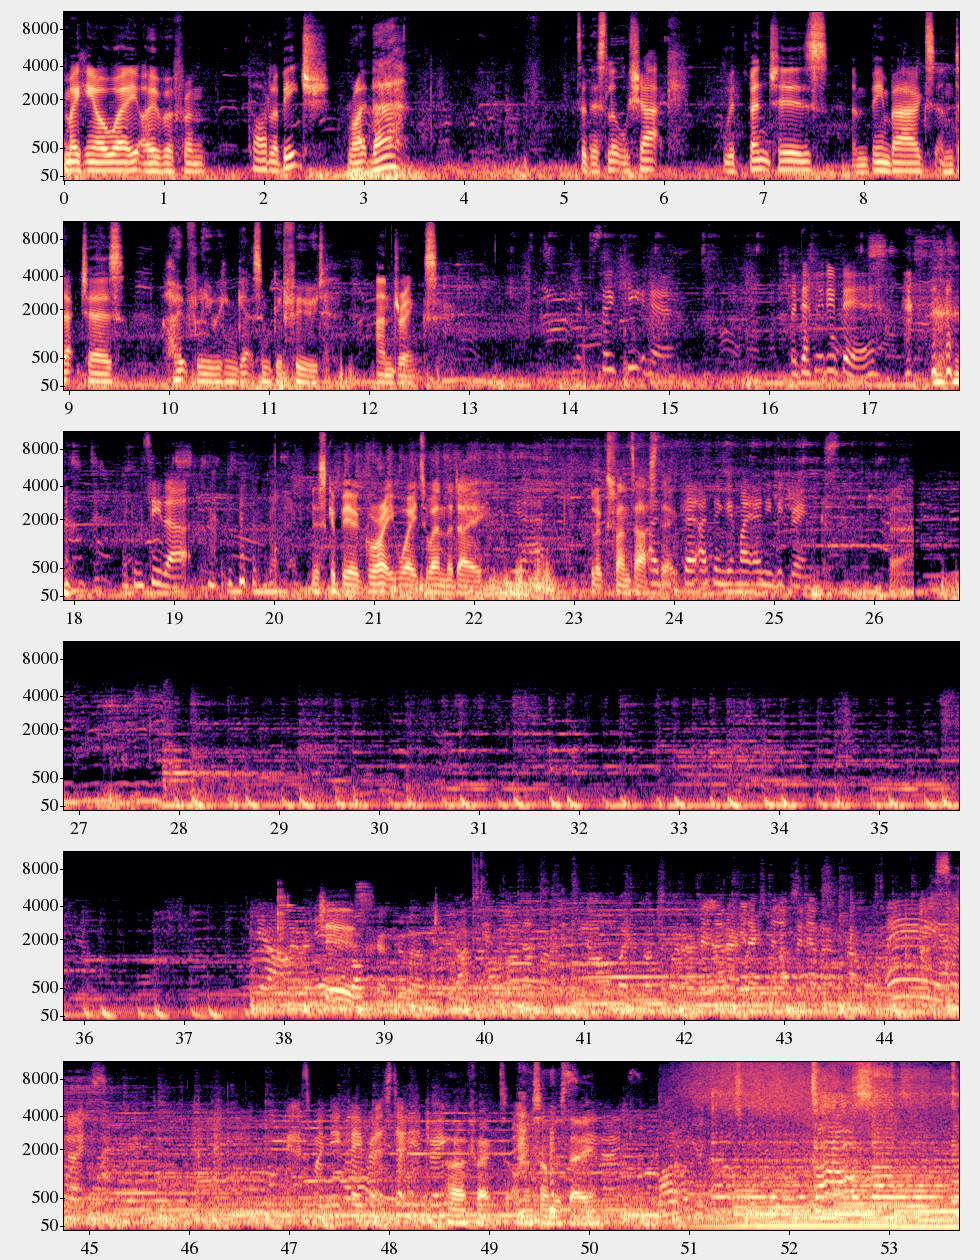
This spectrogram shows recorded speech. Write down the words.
just making our way over from Kärdla Beach, right there, to this little shack with benches and beanbags and deck chairs. Hopefully we can get some good food and drinks. looks so cute here. They definitely do beer. I can see that. This could be a great way to end the day. Yeah. Looks I, fantastic. think I think it might only be drinks. Yeah.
